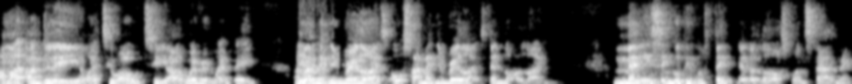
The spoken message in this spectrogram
Am I ugly? Am I too old, too young? Whatever it might be. And I Yeah. make them realize, also, I make them realize they're not alone. Many single people think they're the last one standing,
